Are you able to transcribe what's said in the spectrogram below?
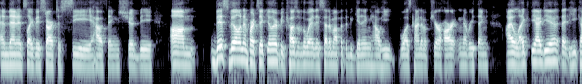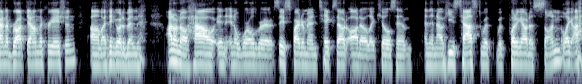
and then it's like they start to see how things should be. Um, this villain in particular, because of the way they set him up at the beginning, how he was kind of a pure heart and everything. I like the idea that he kind of brought down the creation. Um, I think it would have been, I don't know how in in a world where say Spider-Man takes out Otto, like kills him, and then now he's tasked with with putting out a sun. Like I,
